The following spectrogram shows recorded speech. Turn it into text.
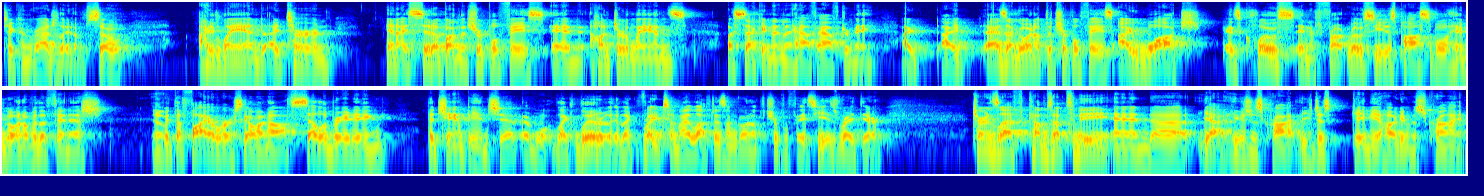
to congratulate him. So I land, I turn, and I sit up on the triple face, and Hunter lands a second and a half after me. I, I, as I'm going up the triple face, I watch as close in a front row seat as possible him going over the finish yep. with the fireworks going off, celebrating the championship, like literally, like right to my left as I'm going up the triple face. He is right there. Turns left, comes up to me, and uh, yeah, he was just crying. He just gave me a hug and was crying.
